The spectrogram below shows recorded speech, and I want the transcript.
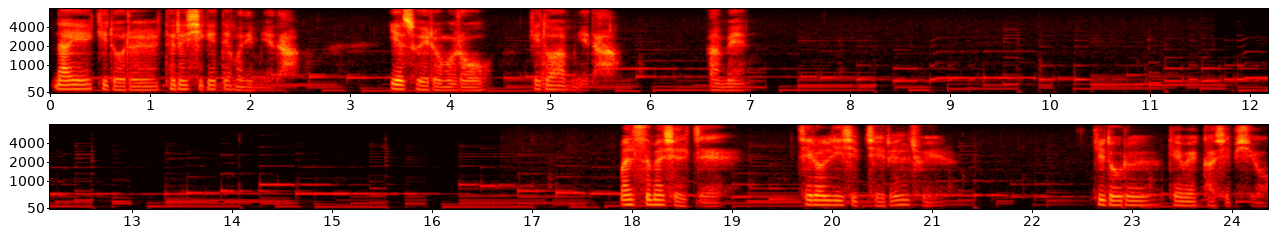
나의 기도를 들으시기 때문입니다. 예수 이름으로 기도합니다. 아멘. 말씀의 실제 7월 27일 주일 기도를 계획하십시오.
